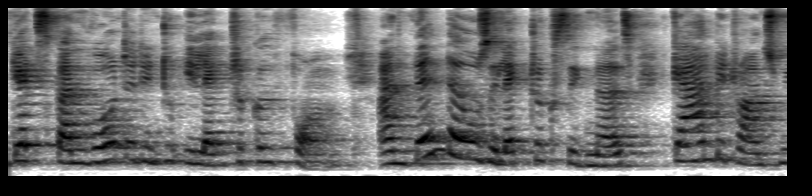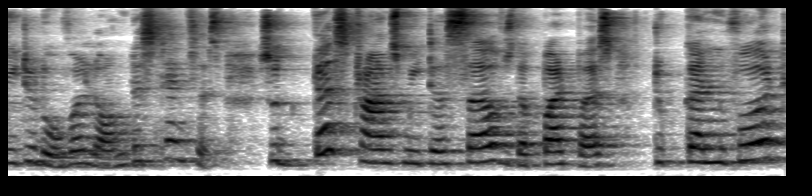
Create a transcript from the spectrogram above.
gets converted into electrical form and then those electric signals can be transmitted over long distances. So this transmitter serves the purpose to convert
